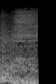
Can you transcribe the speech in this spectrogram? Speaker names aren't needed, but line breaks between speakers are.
Oh.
